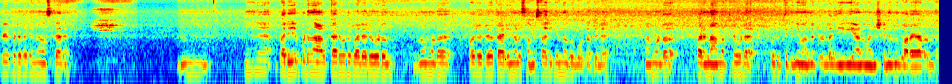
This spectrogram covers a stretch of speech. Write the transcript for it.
പ്രിയപ്പെട്ടവരെ നമസ്കാരം. ഇങ്ങനെ പരിചയപ്പെടുന്ന ആൾക്കാരോട് പലരോടും നമ്മുടെ ഓരോരോ കാര്യങ്ങൾ സംസാരിക്കുന്നത് കൂട്ടത്തിൽ നമ്മൾ പരിണാമത്തിലൂടെ ഉരുത്തിരിഞ്ഞ് വന്നിട്ടുള്ള ജീവിയാണ് മനുഷ്യനെന്ന് പറയാറുണ്ട്.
